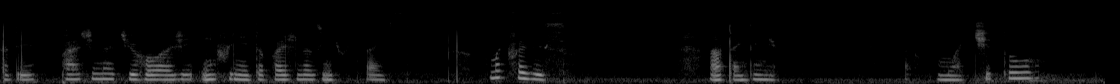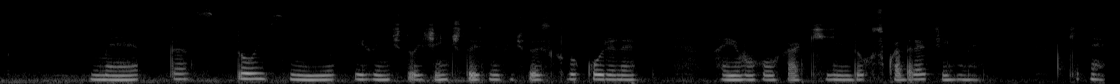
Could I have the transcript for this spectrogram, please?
cadê? Página de rolagem infinita, páginas individuais. Como é que faz isso? Ah, tá, entendi. Tá, vamos lá. Título. Metas 2022. Gente, 2022, que loucura, né? Aí eu vou colocar aqui dos quadradinhos, né? Porque, né?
